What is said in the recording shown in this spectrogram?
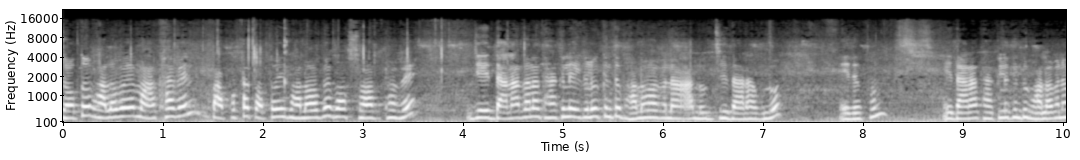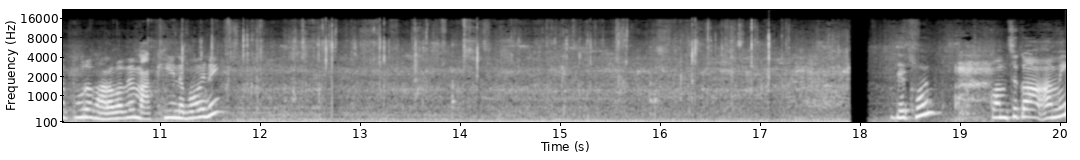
যত ভালোভাবে মাখাবেন পাঁপড়টা ততই ভালো হবে বা সফট হবে। যে দানা দানা থাকলে এগুলো কিন্তু ভালো হবে না, আলুর যে দানাগুলো। এই দেখুন, এই দানা থাকলে কিন্তু ভালো হবে না, পুরো ভালোভাবে মাখিয়ে নেব নি দেখুন কমসে কম আমি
